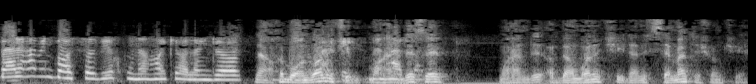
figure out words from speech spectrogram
برای همین بازسازی خونه ها که حالا اینجا نه آخه به عنوان چی؟ مهندس مهندس به عنوان چی؟ یعنی سمتشون چیه؟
